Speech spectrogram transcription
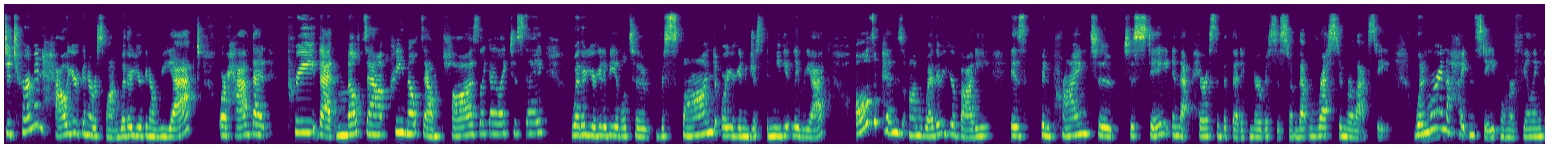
determine how you're going to respond, whether you're going to react or have that pre that meltdown pre meltdown pause like i like to say whether you're going to be able to respond or you're going to just immediately react all depends on whether your body is been primed to to stay in that parasympathetic nervous system that rest and relax state. When we're mm-hmm. in a heightened state when we're feeling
